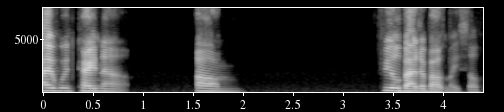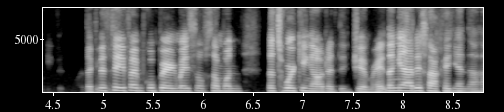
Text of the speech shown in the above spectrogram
I would kind of um feel bad about myself even more. Like let's say if I'm comparing myself to someone that's working out at the gym, right? Nangyari sa akin yan na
